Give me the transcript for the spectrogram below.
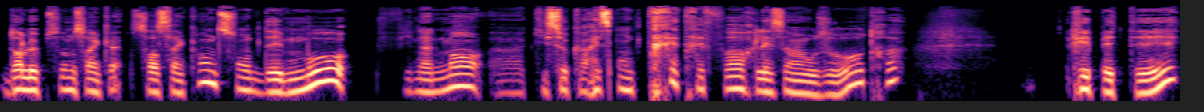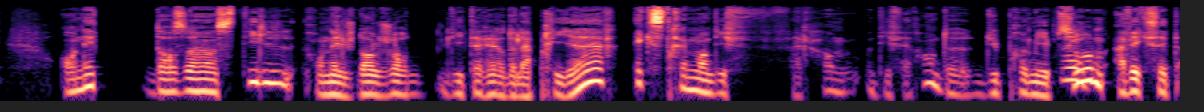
dans le psaume 150 sont des mots finalement euh, qui se correspondent très très fort les uns aux autres, répétés. On est dans un style, on est dans le genre littéraire de la prière, extrêmement différent, différent de, du premier psaume, avec cette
